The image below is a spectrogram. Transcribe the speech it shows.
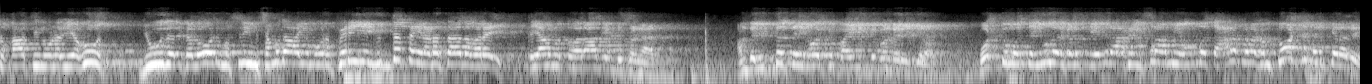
துகாத்தின் உணல் யகூத் யூதர்களோடு முஸ்லீம் சமுதாயம் ஒரு பெரிய யுத்தத்தை நடத்தாத வரை கையாமத்து வராது என்று சொன்னார். அந்த யுத்தத்தை நோக்கி பயணித்துக் கொண்டிருக்கிறோம். ஒட்டுமொத்த யூதர்களுக்கு எதிராக இஸ்லாமிய உம்மத்து அரபுலகம் தோற்று நிற்கிறது.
